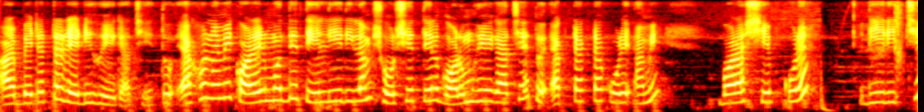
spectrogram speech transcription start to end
আর বেটারটা রেডি হয়ে গেছে। তো এখন আমি কড়াইয়ের মধ্যে তেল দিয়ে দিলাম। সর্ষের তেল গরম হয়ে গেছে। তো একটা একটা করে আমি বড়ার শেপ করে দিয়ে দিচ্ছি।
